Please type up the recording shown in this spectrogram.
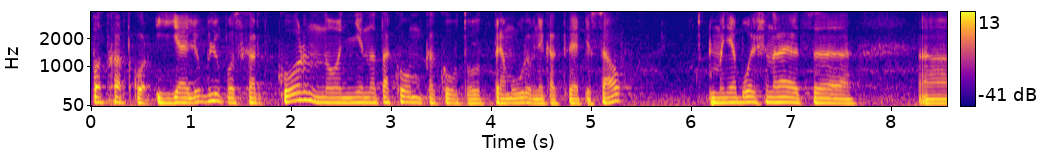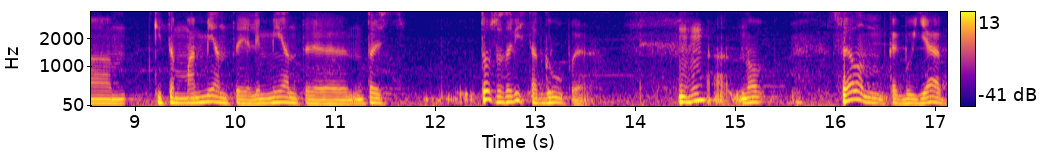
пост-хардкор? Я люблю пост-хардкор, но не на таком какого-то вот прям уровне, как ты описал. Мне больше нравится э, какие-то моменты, элементы. Ну, то есть тоже зависит от группы. Угу. Но в целом, как бы я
